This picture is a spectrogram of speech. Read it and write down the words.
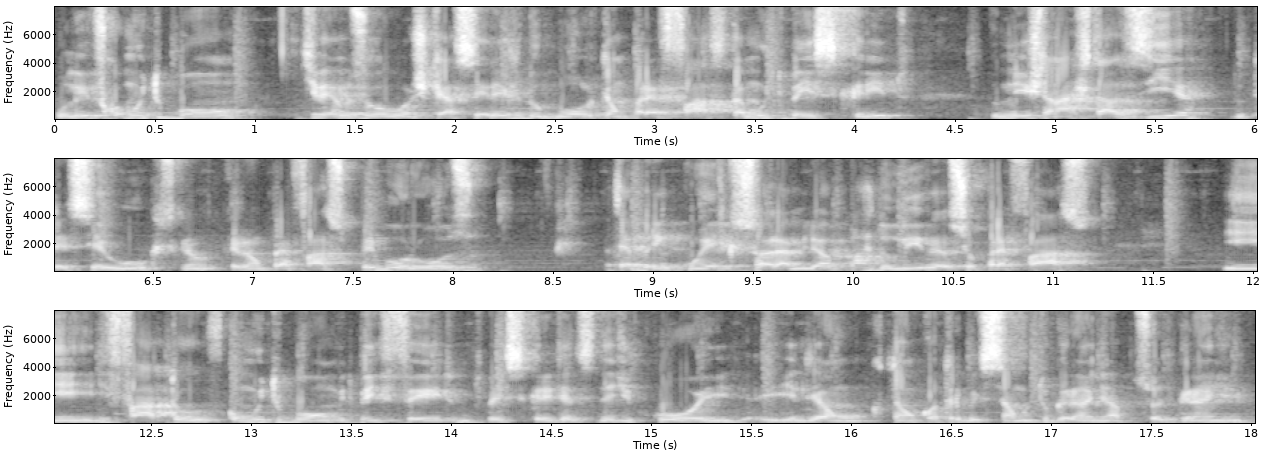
o livro ficou muito bom. Tivemos, o, acho que a cereja do bolo, que é um prefácio, está muito bem escrito, do ministro Anastasia, do TCU, que escreveu um prefácio primoroso. Até brinco com ele que, olha, a melhor parte do livro é o seu prefácio. E, de fato, ficou muito bom, muito bem feito, muito bem escrito, ele se dedicou e ele é um, tem uma contribuição muito grande, é uma pessoa de grande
